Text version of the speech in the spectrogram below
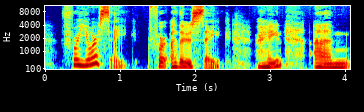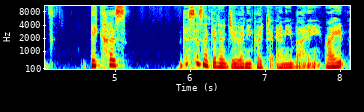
for your sake, for others' sake, right? Um, because this isn't going to do any good to anybody, right?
